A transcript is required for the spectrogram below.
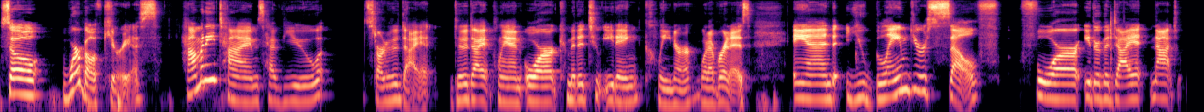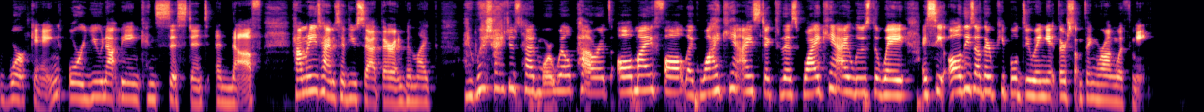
So we're both curious. How many times have you started a diet, did a diet plan, or committed to eating cleaner, whatever it is, and you blamed yourself for either the diet not working or you not being consistent enough. How many times have you sat there and been like, I wish I just had more willpower. It's all my fault. Like, why can't I stick to this? Why can't I lose the weight? I see all these other people doing it. There's something wrong with me.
